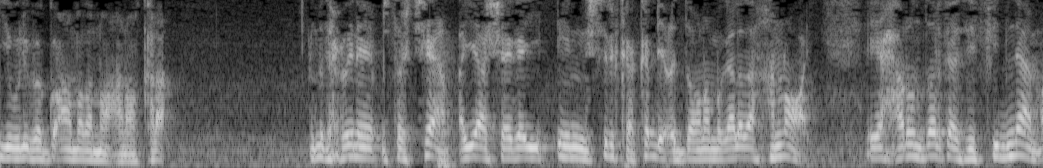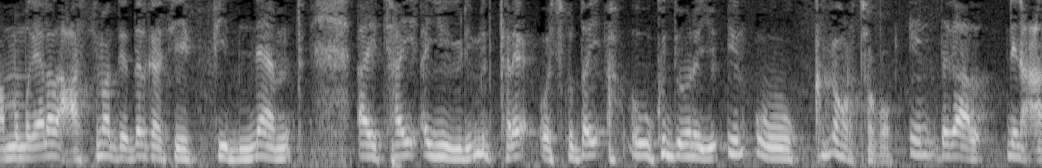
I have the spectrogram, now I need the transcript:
iyo weliba go'aamada noocan oo kale madaxweyne mr trump ayaa sheegay in shirka ka dhici doono magaalada hanoi. Ee xarunta dalkaasi vietnam ama magaalada caasimada ee dalkaasi vietnam ay tahay ayuu yihi mid kale oo isku day ah oo uu ku doonayo in uu kaga hortago in dagaal dhinaca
